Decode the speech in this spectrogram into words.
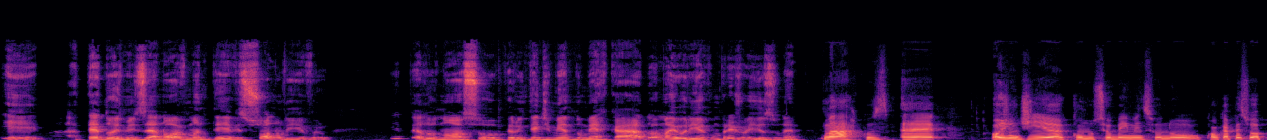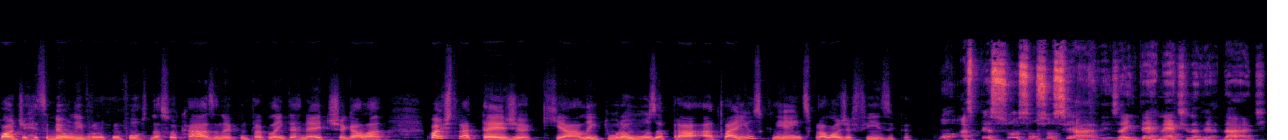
e até 2019 manteve só no livro e pelo nosso, pelo entendimento do mercado, a maioria com prejuízo, né? Marcos, é, hoje em dia, como o senhor bem mencionou, qualquer pessoa pode receber um livro no conforto da sua casa, né? Comprar pela internet e chegar lá. Qual a estratégia que a leitura usa para atrair os clientes para a loja física? Bom, as pessoas são sociáveis. A internet, na verdade,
